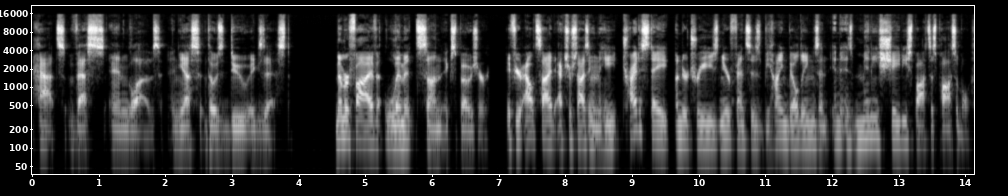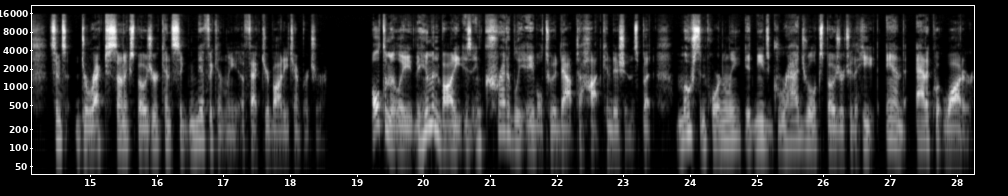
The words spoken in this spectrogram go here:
hats, vests, and gloves. And yes, those do exist. Number five, limit sun exposure. If you're outside exercising in the heat, try to stay under trees, near fences, behind buildings, and in as many shady spots as possible, since direct sun exposure can significantly affect your body temperature. Ultimately, the human body is incredibly able to adapt to hot conditions, but most importantly, it needs gradual exposure to the heat and adequate water.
